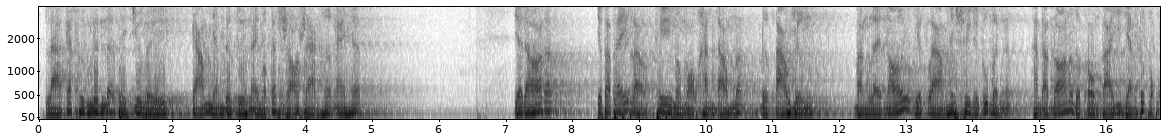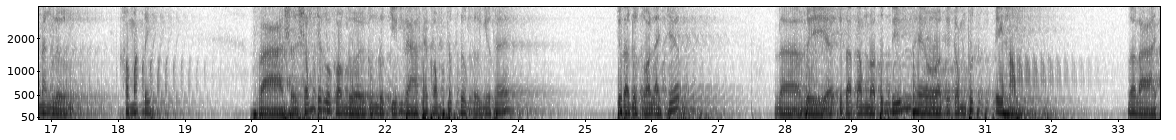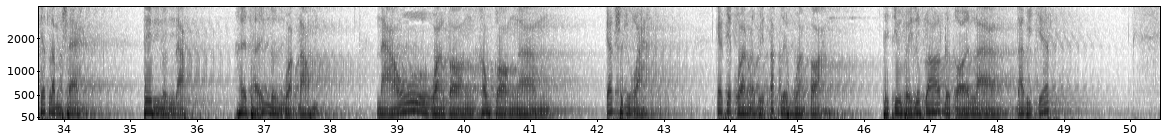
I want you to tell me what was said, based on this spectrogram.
là các hương linh đó, thì chư vị cảm nhận được điều này một cách rõ ràng hơn ai hết. Do đó đó chúng ta thấy là khi mà một hành động đó được tạo dựng bằng lời nói việc làm hay suy nghĩ của mình đó, hành động đó nó được tồn tại với dạng thức một năng lượng không mất đi. Và sự sống chết của con người cũng được diễn ra theo công thức tương tự như thế. Chúng ta được gọi là chết là vì ờ, chúng ta đông đo tính điếm theo cái công thức y học. Đó là chết lâm sàng tim ngừng đập hơi thở ngừng hoạt động não hoàn toàn không còn uh, các sinh hoạt. Các giác quan đã bị tắt liệm hoàn toàn thì chư vị lúc đó được gọi là đã bị chết.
